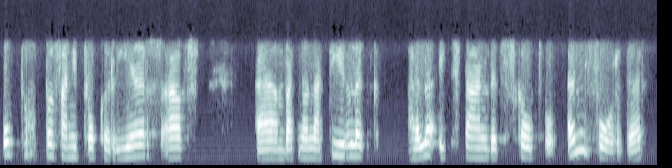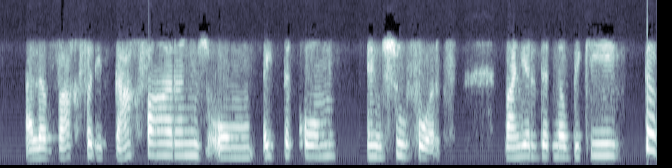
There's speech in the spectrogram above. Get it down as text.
oproepe van die prokureurs af um, wat nou natuurlik hulle uitstaande skuld wil invorder. Hulle wag vir die dagvaardings om uit te kom en so voort. Wanneer dit nou bietjie te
